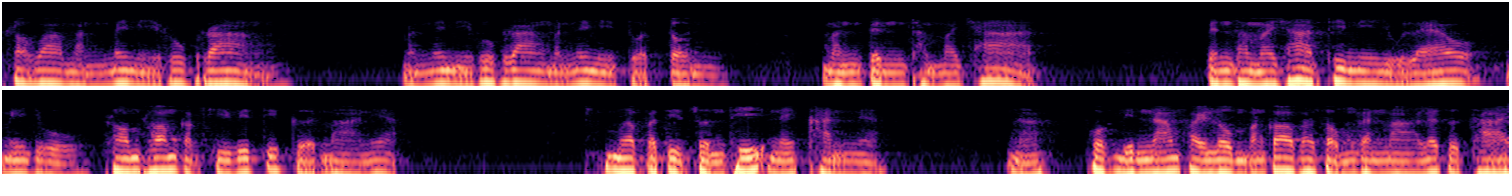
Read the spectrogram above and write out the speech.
เพราะว่ามันไม่มีรูปร่าง มันไม่มีรูปร่าง มันไม่มีตัวตน มันเป็นธรรมชาติ เป็นธรรมชาติที่มีอยู่แล้ว มีอยู่พร้อมๆกับชีวิตที่เกิดมาเนี่ย เมื่อปฏิสนธิในคันเนี่ย นะพวกดินน้ำไฟลมมันก็ผสมกันมา และสุดท้าย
